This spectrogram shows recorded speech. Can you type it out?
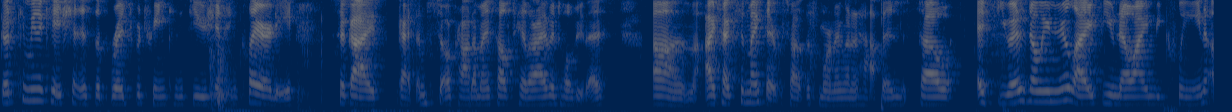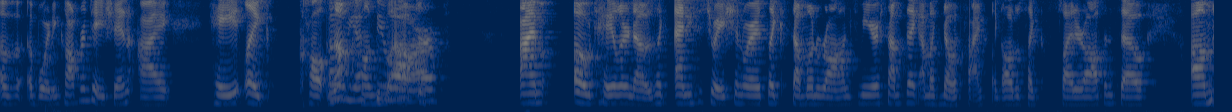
good communication is the bridge between confusion and clarity. So, guys, guys, I'm so proud of myself, Taylor. I haven't told you this. Um, I texted my therapist about it this morning when it happened. So, if you guys know me in real life, you know I'm the queen of avoiding confrontation. I hate like call Oh, not yes, calling you people out. Just. I'm oh Taylor knows like any situation where it's like someone wronged me or something. I'm like no, it's fine. Like I'll just like slide it off. And so, um,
